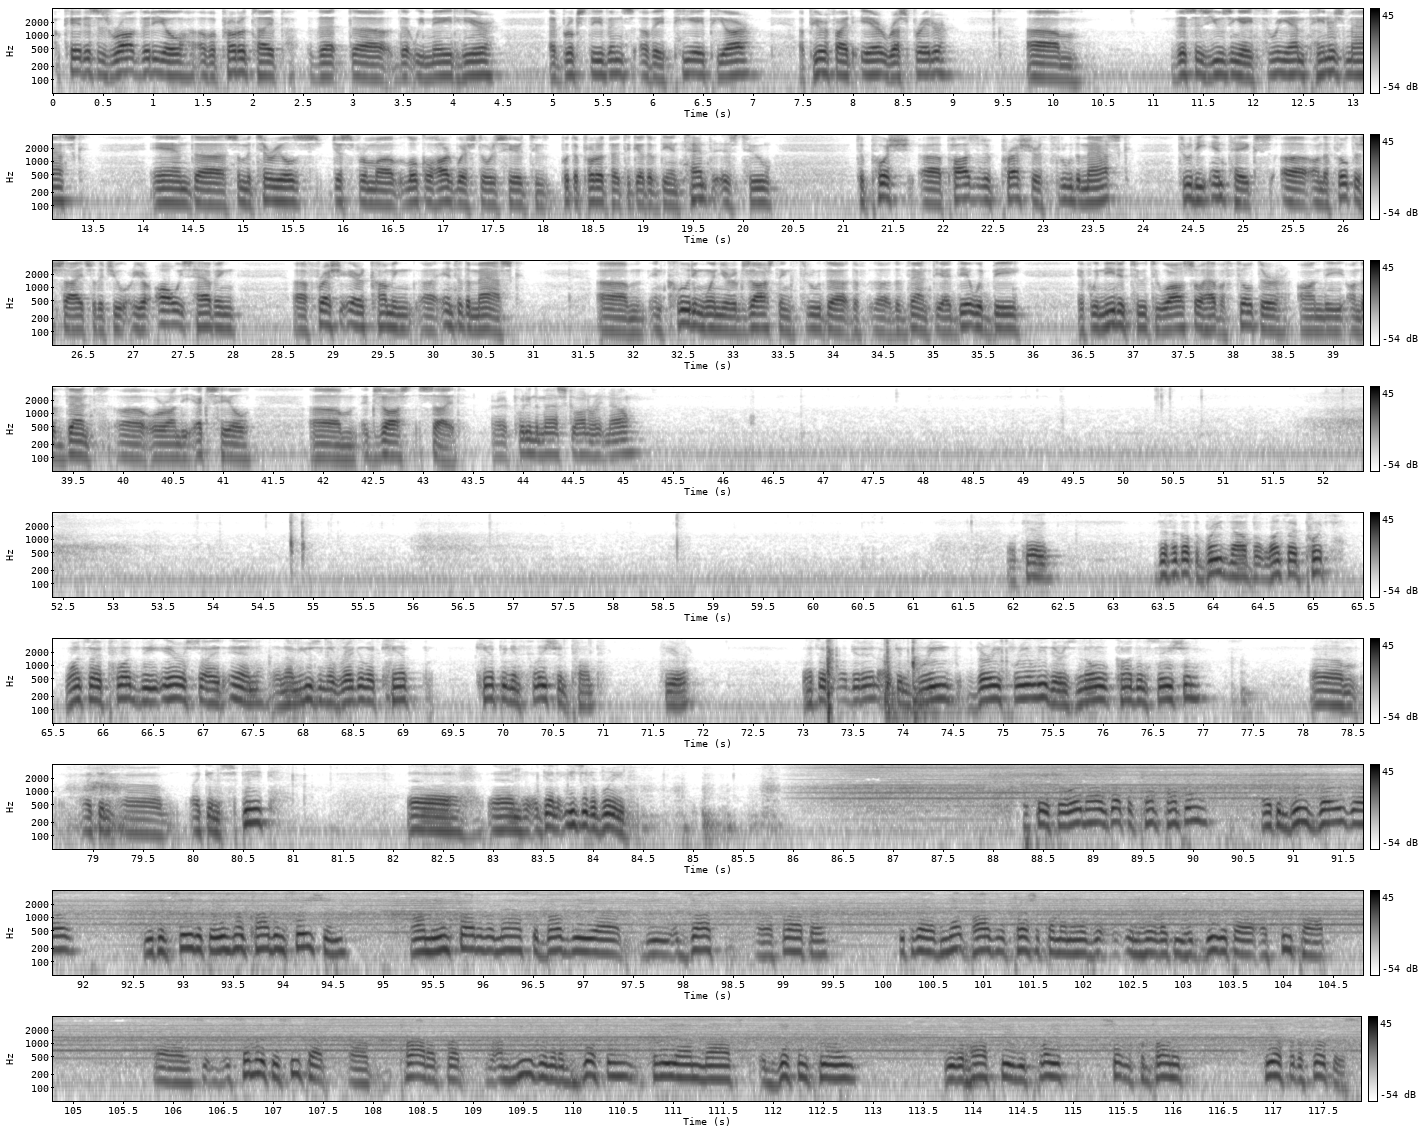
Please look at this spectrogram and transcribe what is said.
Okay, this is raw video of a prototype that uh, that we made here at Brooks Stevens of a PAPR, a purified air respirator. Um, this is using a 3M painter's mask and uh, some materials just from uh, local hardware stores here to put the prototype together. The intent is to to push uh, positive pressure through the mask, through the intakes uh, on the filter side, so that you you're always having uh, fresh air coming uh, into the mask, um, including when you're exhausting through the, the, the, the, vent. The idea would be, if we needed to, to also have a filter on the, on the vent uh, or on the exhale um, exhaust side. All right, putting the mask on right now. Okay, difficult to breathe now, but once I put, once I plug the air side in, and I'm using a regular camp, camping inflation pump here, once I plug it in, I can breathe very freely. There's no condensation. Um, I can uh, I can speak, uh, and again, easy to breathe. Okay, so right now I've got the pump pumping. I can breathe very well. You can see that there is no condensation on the inside of the mask above the uh, the exhaust uh, flapper because I have net positive pressure coming in here, in here like you do with a, a CPAP. Uh, similar to CPAP uh, product, but I'm using an existing 3M mask, existing tooling. We would have to replace certain components here for the filters.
